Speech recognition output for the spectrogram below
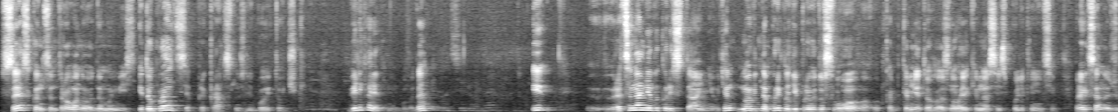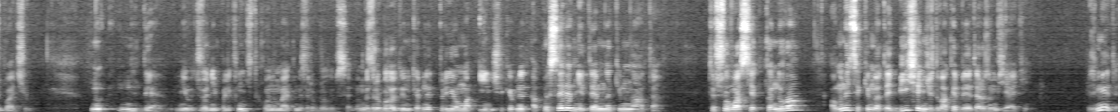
Все сконцентровано в одному місці. І добратися прекрасно з будь-якої точки. Великолепно було, так? Да? І е, раціональне використання. От я навіть на прикладі приведу свого е, кабінету глазного, який в нас є в поліклініці. Олег Олександрович бачив. Ну, ніде, ні в жодній поліклініці такого немає, як ми зробили в себе. Ми зробили один кабінет прийому, інший кабінет, а посередній темна кімната. Те, що у вас як конура, а в мене ця кімната більше, ніж два кабінети разом взяті. Розумієте?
